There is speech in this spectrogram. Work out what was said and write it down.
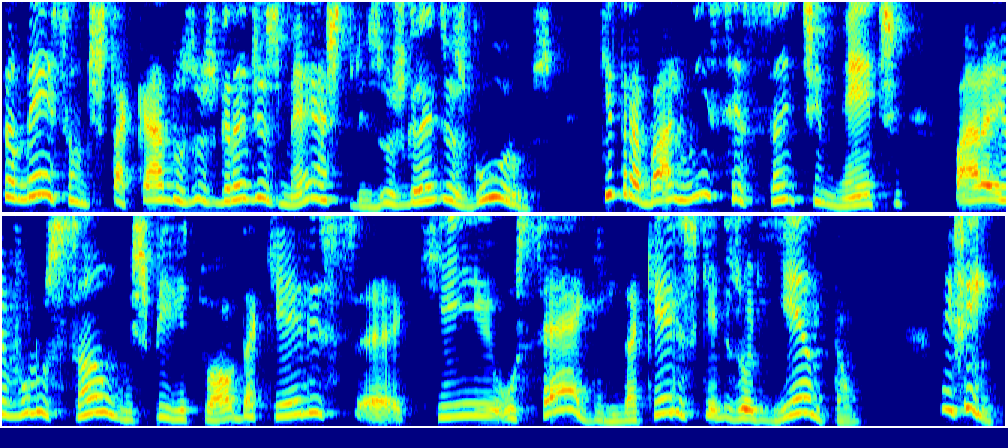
também são destacados os grandes mestres, os grandes gurus, que trabalham incessantemente para a evolução espiritual daqueles eh, que o seguem, daqueles que eles orientam. Enfim,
